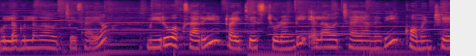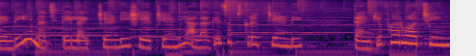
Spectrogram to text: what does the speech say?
గుల్లగుల్లగా వచ్చేసాయో మీరు ఒకసారి ట్రై చేసి చూడండి ఎలా వచ్చాయో అనేది కామెంట్ చేయండి నచ్చితే లైక్ చేయండి షేర్ చేయండి అలాగే సబ్స్క్రైబ్ చేయండి. Thank you for watching.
